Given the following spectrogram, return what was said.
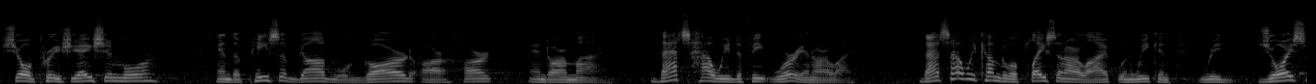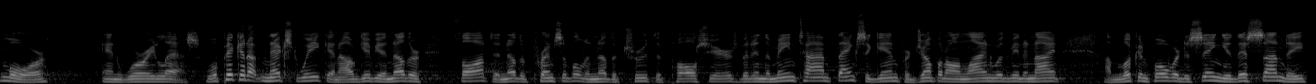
show appreciation more, and the peace of God will guard our heart and our mind. That's how we defeat worry in our life. That's how we come to a place in our life when we can rejoice more and worry less. We'll pick it up next week, and I'll give you another thought, another principle, another truth that Paul shares. But in the meantime, thanks again for jumping online with me tonight. I'm looking forward to seeing you this Sunday.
